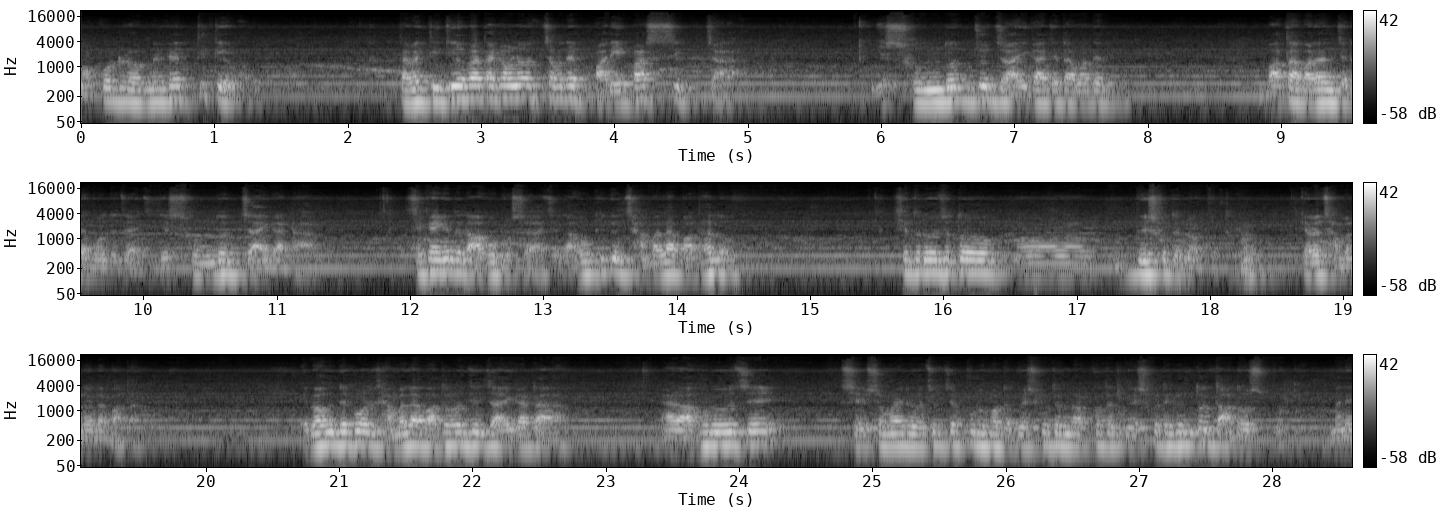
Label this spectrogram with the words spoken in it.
মকর লগ্নের তৃতীয় ভাবে। তবে তৃতীয় ভাবে তাকে মনে হচ্ছে আমাদের পারিপার্শ্বিক যারা। যে সৌন্দর্য জায়গা যেটা আমাদের বাতাবরণ যেটা বলতে চাইছি, যে সুন্দর জায়গাটা সেখানে কিন্তু রাহু বসে আছে। রাহু কি ঝামেলা বাঁধালো? সে তো রয়েছে তো বৃহস্পতি নক্ষত্রে। কেন ঝামেলাটা বাঁধালো? এবং দেখুন, ঝামেলা বাঁধানোর যে জায়গাটা রাহু রয়েছে সেই সময় রয়েছে হচ্ছে পূর্বটা বৃহস্পতি নক্ষত্রের বৃহস্পতি কিন্তু দ্বাদশপতি মানে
